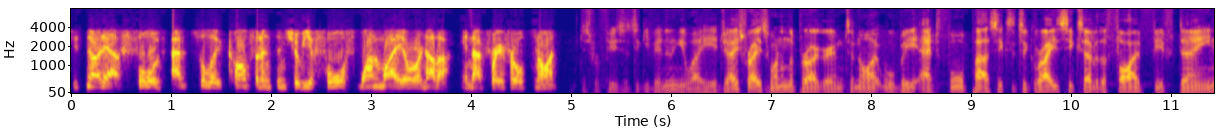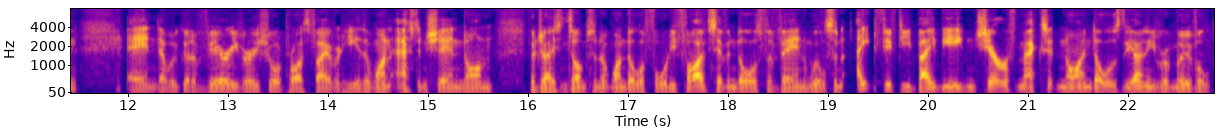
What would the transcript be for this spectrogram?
she's no doubt full of absolute confidence and she'll be a force one way or another in that free for all tonight just refuses to give anything away here. Jace, race one on the program tonight will be at four past six. It's a grade six over the five fifteen, and uh, we've got a very very short price favourite here. The one Aston Shandon for Jason Thompson at one dollar forty five, seven dollars for Van Wilson, eight fifty Baby Eden, Sheriff Max at nine dollars. The only removal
